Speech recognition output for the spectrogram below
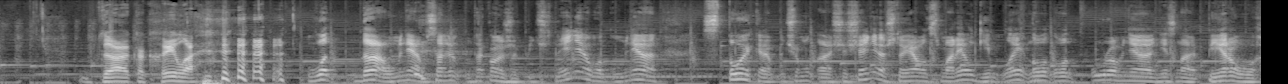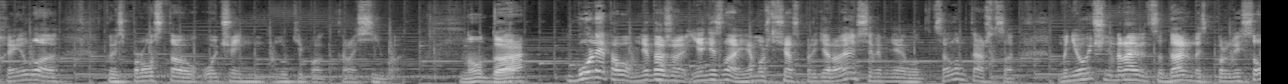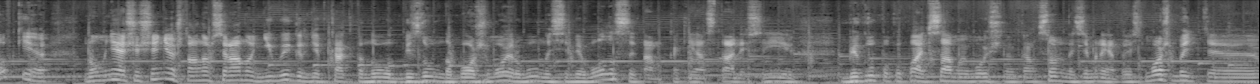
Да, как Хейла. Вот, да, у меня абсолютно такое же впечатление. Вот у меня стойкое почему-то ощущение, что я вот смотрел геймплей, ну вот, вот уровня, не знаю, первого Хейла, то есть просто очень, ну типа, красиво. Ну да. Более того, мне даже, я не знаю, я может сейчас придираюсь, или мне вот в целом кажется, мне очень нравится дальность прорисовки, но у меня ощущение, что она все равно не выглядит как-то, ну вот безумно, боже мой, рву на себе волосы там, какие остались, и бегу покупать самую мощную консоль на земле. То есть, может быть, э,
